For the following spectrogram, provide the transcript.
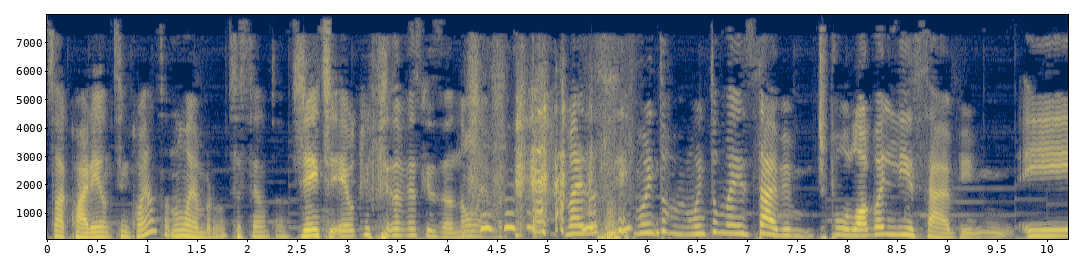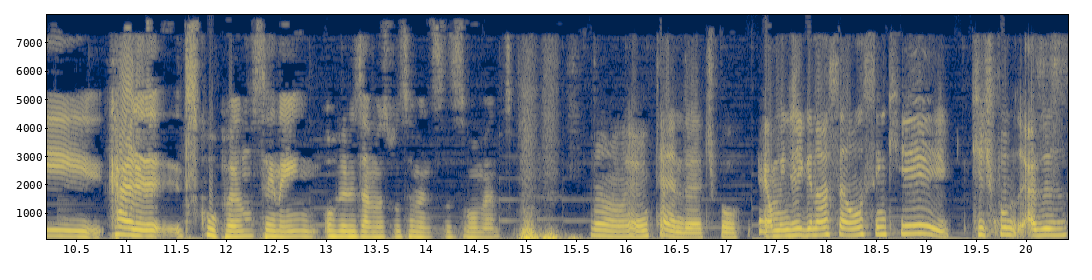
sei lá, 40, 50? Não lembro. 60. Gente, eu que fiz a pesquisa, não lembro. Mas assim, muito, muito mais, sabe? Tipo, logo ali, sabe? E. Cara, desculpa, eu não sei nem organizar meus pensamentos nesse momento. Não, eu entendo. É, tipo, é uma indignação, assim, que, que, tipo, às vezes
